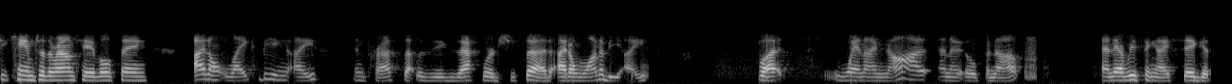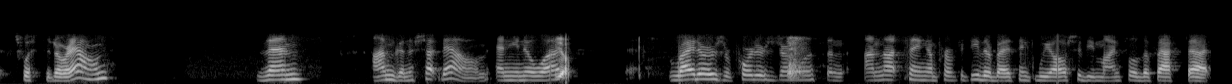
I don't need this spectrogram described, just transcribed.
she came to the roundtable saying, "I don't like being ice in press." That was the exact word she said. I don't want to be ice, but when I'm not and I open up, and everything I say gets twisted around, then I'm going to shut down. And you know what? Yep writers, reporters, journalists, and I'm not saying I'm perfect either, but I think we all should be mindful of the fact that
